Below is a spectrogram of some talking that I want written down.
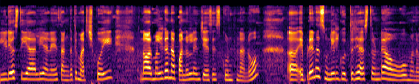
వీడియోస్ తీయాలి అనే సంగతి మర్చిపోయి నార్మల్గా నా పనులు నేను చేసేసుకుంటున్నాను. ఎప్పుడైనా సునీల్ గుర్తు చేస్తుంటే ఓ మనం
